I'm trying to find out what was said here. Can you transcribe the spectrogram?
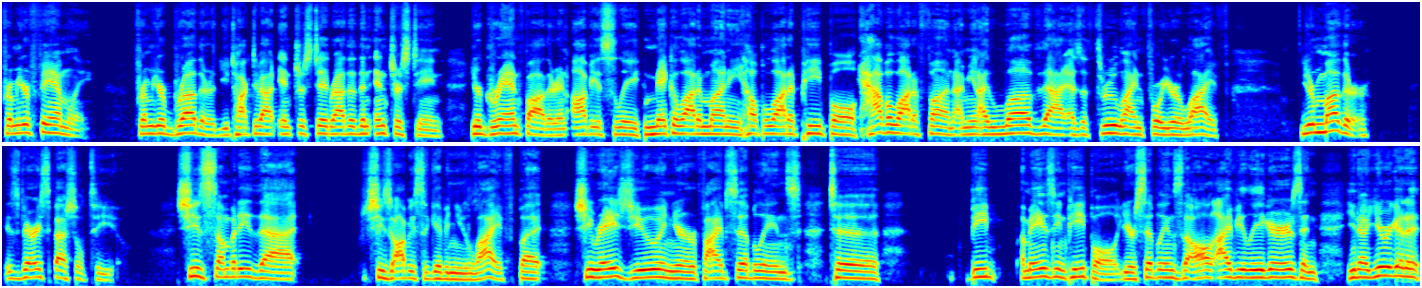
from your family from your brother. You talked about interested rather than interesting, your grandfather, and obviously make a lot of money, help a lot of people, have a lot of fun. I mean, I love that as a through line for your life. Your mother is very special to you. She's somebody that she's obviously given you life, but she raised you and your five siblings to be amazing people, your siblings, the all Ivy Leaguers, and you know, you were gonna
